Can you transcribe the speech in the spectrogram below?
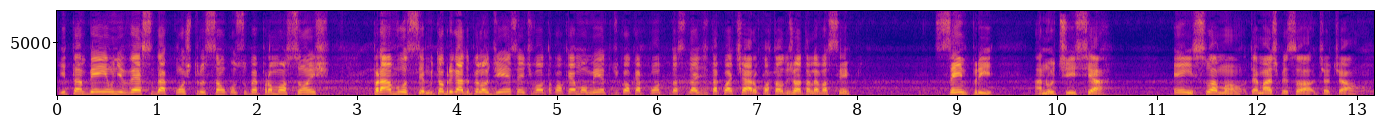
E também o Universo da Construção com super promoções para você. Muito obrigado pela audiência. A gente volta a qualquer momento, de qualquer ponto da cidade de Itacoatiara. O Portal do Jota leva sempre, sempre a notícia em sua mão. Até mais, pessoal. Tchau, tchau.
